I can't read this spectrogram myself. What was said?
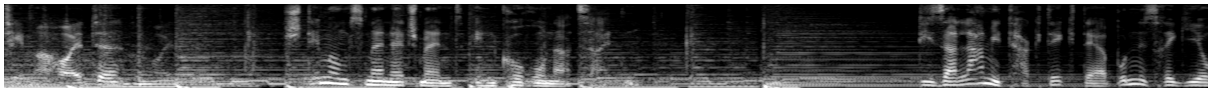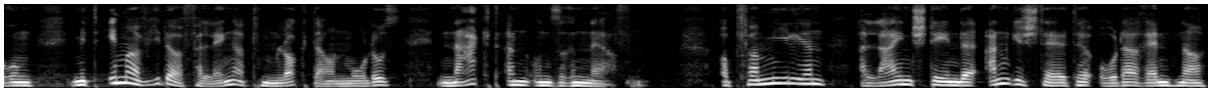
Thema heute: Stimmungsmanagement in Corona-Zeiten. Die Salamitaktik der Bundesregierung mit immer wieder verlängertem Lockdown-Modus nagt an unseren Nerven. Ob Familien, Alleinstehende, Angestellte oder Rentner,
